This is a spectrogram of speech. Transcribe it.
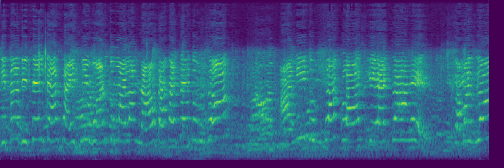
जिथं दिसेल त्या साईडनी वर तुम्हाला नाव टाकायचं आहे तुमचं आणि तुमचा क्लास लिहायचा आहे समजलं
